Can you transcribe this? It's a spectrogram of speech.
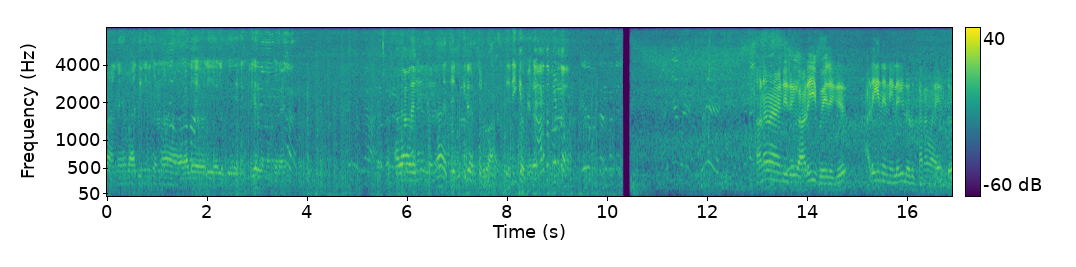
பார்த்தீங்கன்னு சொன்னால் வலைய வழிகளுக்கு கிளியர் பண்ண போகிறேன் அதாவது என்னன்னு சொன்னால் தெரிக்கிறேன்னு சொல்லுவாங்க தெரிக்க போகிறேன் காண வேண்டியிருக்கு அழுகி போயிருக்கு. அழுகின நிலையில் ஒரு கனவாயிட்டு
